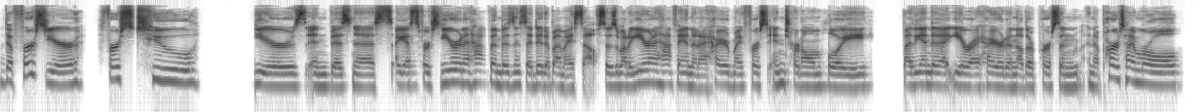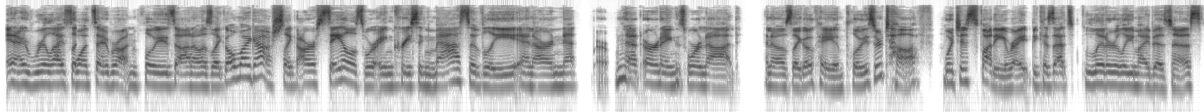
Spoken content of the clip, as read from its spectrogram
the first year, first two years in business, I guess first year and a half in business, I did it by myself. So it was about a year and a half in, and I hired my first internal employee. By the end of that year, I hired another person in a part time role. And I realized like, once I brought employees on, I was like, oh my gosh, like our sales were increasing massively and our net net earnings were not. And I was like, okay, employees are tough, which is funny, right? Because that's literally my business.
